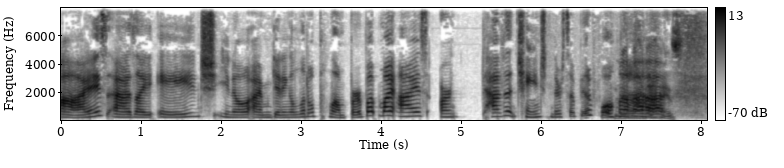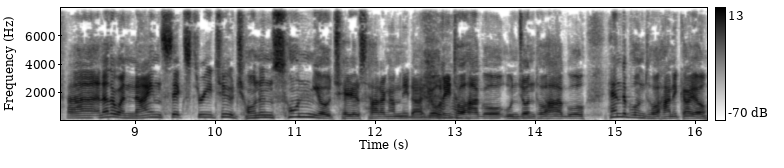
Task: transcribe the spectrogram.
eyes as I age. You know, I'm getting a little plumper, but my eyes aren't haven't changed. They're so beautiful. Very nice. Uh, another one, 9632. 저는 손녀 제일 사랑합니다. 요리도 하고, 운전도 하고, 핸드폰도 하니까요.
